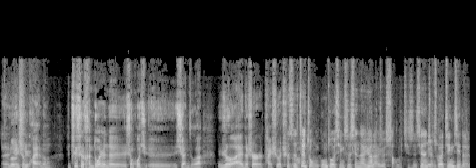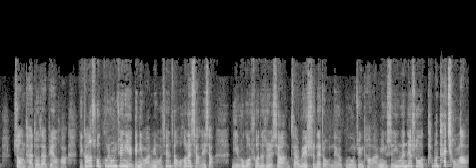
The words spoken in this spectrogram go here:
呃人生快乐，这是很多人的生活选呃选择啊。热爱的事儿太奢侈了。就是这种工作形式现在越来越少了。其实现在整个经济的状态都在变化。你刚刚说雇佣军也给你玩命，我现在我后来想了一想，你如果说的是像在瑞士那种那个雇佣军他玩命，是因为那时候他们太穷了。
